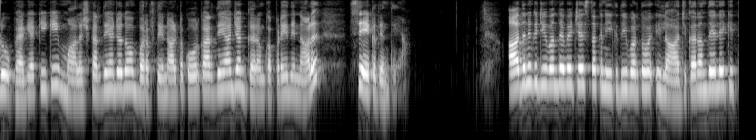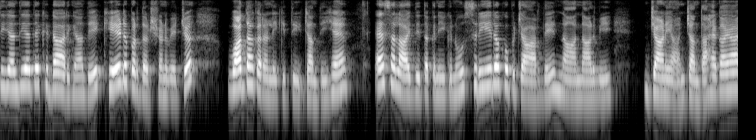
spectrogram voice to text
ਰੂਪ ਹੈਗੇ ਆ। ਕੀ ਕੀ ਮਾਲਿਸ਼ ਕਰਦੇ ਆ ਜਦੋਂ ਬਰਫ਼ ਦੇ ਨਾਲ ਟਕੋਰ ਕਰਦੇ ਆ ਜਾਂ ਗਰਮ ਕੱਪੜੇ ਦੇ ਨਾਲ ਸੇਕ ਦਿੰਦੇ ਆ। ਆਧੁਨਿਕ ਜੀਵਨ ਦੇ ਵਿੱਚ ਇਸ ਤਕਨੀਕ ਦੀ ਵਰਤੋਂ ਇਲਾਜ ਕਰਨ ਦੇ ਲਈ ਕੀਤੀ ਜਾਂਦੀ ਹੈ ਤੇ ਖਿਡਾਰੀਆਂ ਦੇ ਖੇਡ ਪ੍ਰਦਰਸ਼ਨ ਵਿੱਚ ਵਾਧਾ ਕਰਨ ਲਈ ਕੀਤੀ ਜਾਂਦੀ ਹੈ। ਇਸ ਇਲਾਜ ਦੀ ਤਕਨੀਕ ਨੂੰ ਸਰੀਰਕ ਉਪਚਾਰ ਦੇ ਨਾਂ ਨਾਲ ਵੀ ਜਾਣਿਆ ਜਾਂਦਾ ਹੈਗਾ ਆ।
